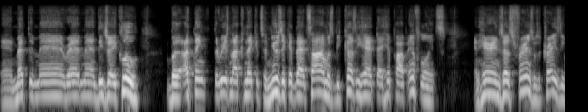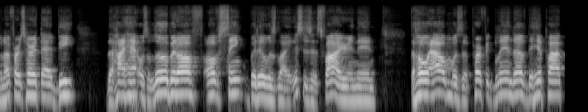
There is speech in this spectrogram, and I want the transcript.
and Method Man, Redman, DJ Clue. But I think the reason I connected to Musiq at that time was because he had that hip hop influence. And hearing Just Friends was crazy. When I first heard that beat, the hi-hat was a little bit off off sync, but it was like this is just fire. And then the whole album was a perfect blend of the hip hop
